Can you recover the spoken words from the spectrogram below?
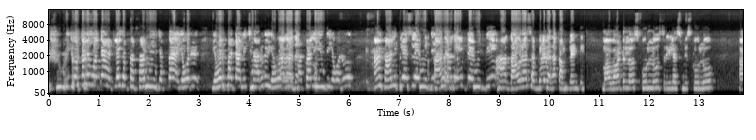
ఇష్యూ గురించి మీరు ఒక్కరే. పోతే ఎట్లా చెప్తారు సార్ నేను చెప్తా ఎవరు ఎవరు పట్టాలు ఇచ్చినారు ఎవరు కాదు. పట్టాలు ఏంది ఎవరు ఆ ఖాళీ ప్లేస్ ఏమిటి కాదండి. ఏమిటి ఆ, గౌరవ సభ్యులు కదా కంప్లైంట్ మా వార్డులో స్కూళ్ళు శ్రీలక్ష్మి స్కూలు ఆ,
